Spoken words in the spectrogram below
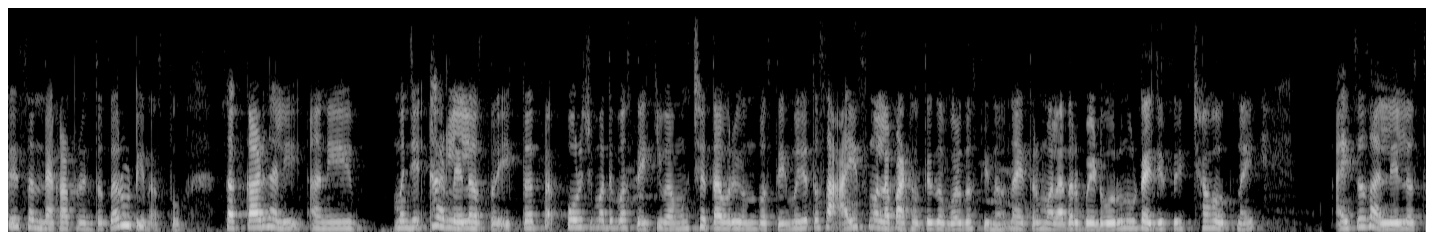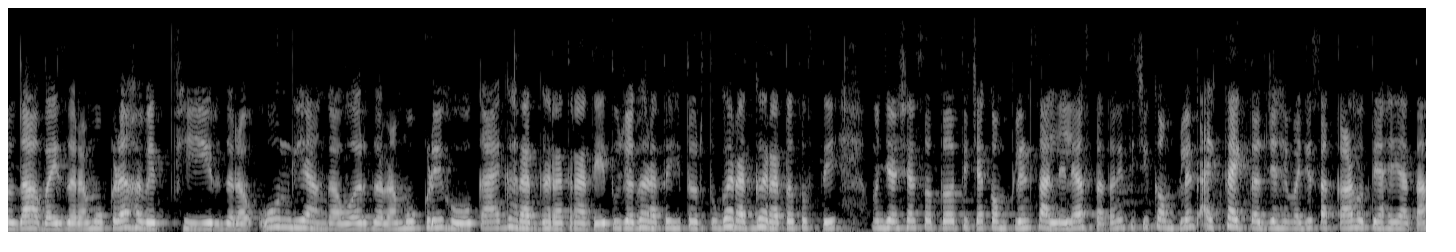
ते संध्याकाळपर्यंतचा रुटीन असतो. सकाळ झाली आणि म्हणजे ठरलेलं असतं. एक तर पोर्चमध्ये बसते किंवा मग छतावर येऊन बसते. म्हणजे तसं आईच मला पाठवते जबरदस्तीनं. नाहीतर मला तर बेडवरून उठायचीच इच्छा होत नाही. आईचं चाललेलं असतं जा बाई जरा मोकळ्या हवेत फिर जरा ऊन घे अंगावर जरा मोकळी हो. काय घरात घरात राहते? तुझ्या घरातही तर तू घरात घरातच असते. म्हणजे अशा सतत तिच्या कंप्लेंट चाललेल्या असतात. आणि तिची कंप्लेंट ऐकता ऐकतात जी आहे माझी सकाळ होते आहे आता.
